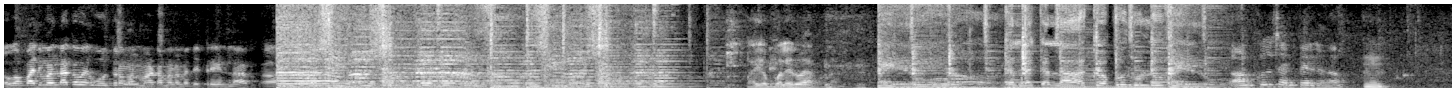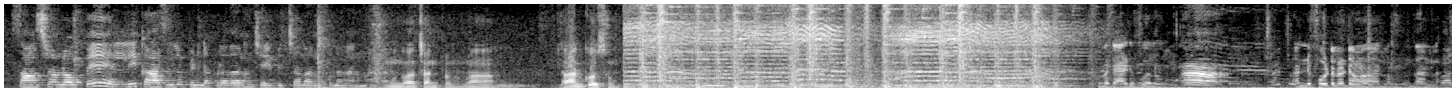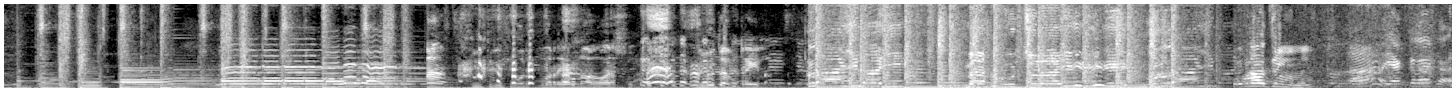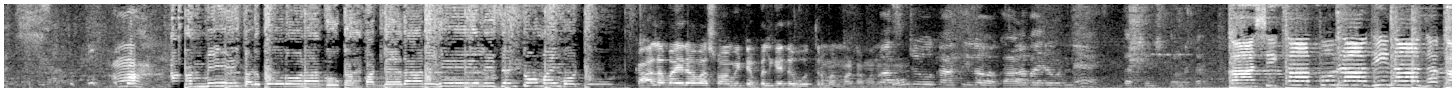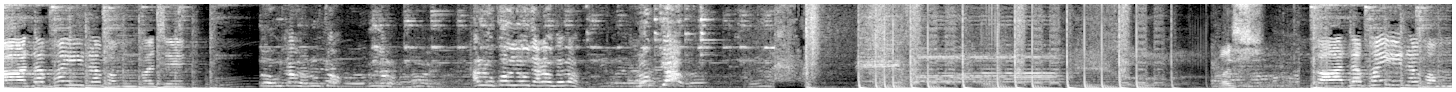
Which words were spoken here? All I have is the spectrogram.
ఒక పది మంది దాకా పోతున్నాం అనమాట మనం అయితే ట్రైన్ లా. అంకుల్ చనిపోయారు కదా. సంవత్సరం లోపే వెళ్ళి కాశీలో పిండ ప్రదానం చేయించాలనుకున్నాను అనమాట ముందు చనిపోయాను. దానికోసం. మా డాడీ ఫోన్. అన్ని ఫోటోలు ఉంటాయి మా దాంట్లో దాంట్లో. టూ త్రీ ఫోర్ ఫోర్ ఎన్నో అవర్స్ దిగుతాం ట్రైన్ మమ్మీ? అమ్మా. అమ్మి కడుపులో నాకు కంఫర్ట్ లేదా listen to my word Kalabhairava Swamy టెంపుల్కి అయితే పోతున్నాం అనమాట మనం కాశీలో కాలభైరవుడినే దర్శించుకోవాలట. కాలభైరవం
